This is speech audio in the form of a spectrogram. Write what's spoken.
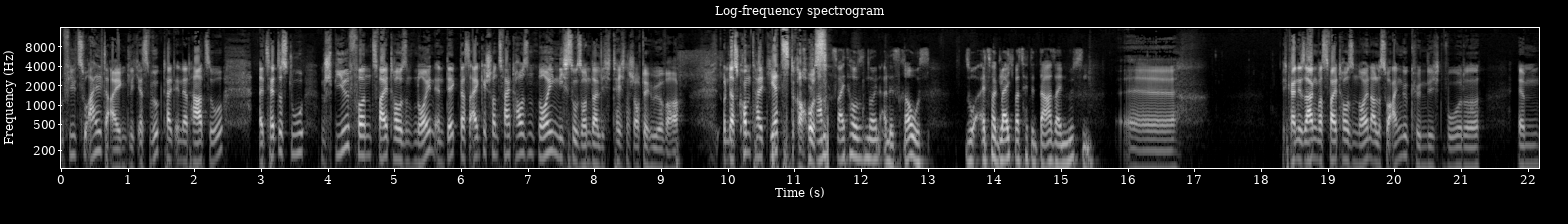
viel zu alt eigentlich. Es wirkt halt in der Tat so, als hättest du ein Spiel von 2009 entdeckt, das eigentlich schon 2009 nicht so sonderlich technisch auf der Höhe war. Und das kommt halt jetzt raus. Kam 2009 alles raus. So als Vergleich, was hätte da sein müssen? Äh. Ich kann dir sagen, was 2009 alles so angekündigt wurde. Ähm,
